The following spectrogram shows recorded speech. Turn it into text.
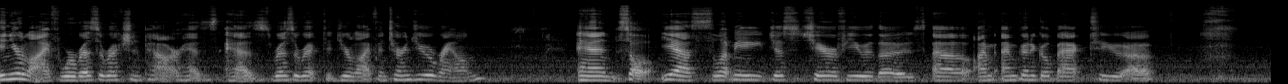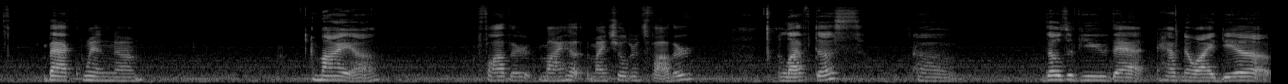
in your life where resurrection power has has resurrected your life and turned you around. And so, yes, let me just share a few of those. Uh, I'm I'm going to go back to uh, back when um, my uh, father, my my children's father, left us. Uh, those of you that have no idea,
